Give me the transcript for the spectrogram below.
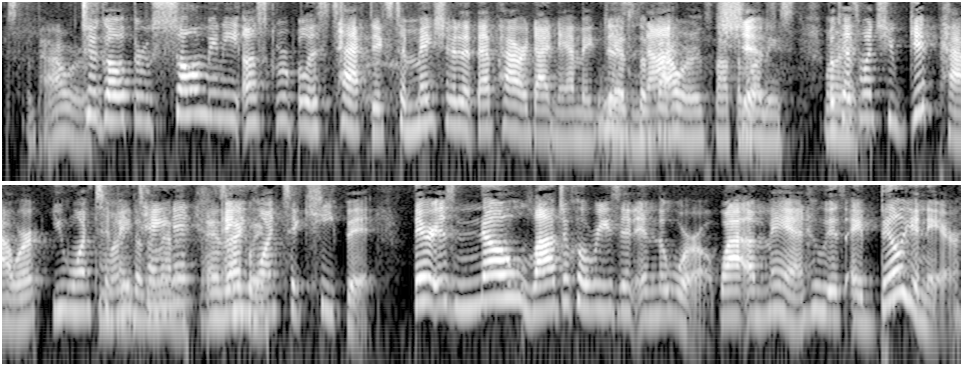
It's the power. to go through so many unscrupulous tactics to make sure that that power dynamic does Yeah, it's the not power, it's not the shift. money. Because once you get power, you want to Money maintain it and you want to keep it. There is no logical reason in the world why a man who is a billionaire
